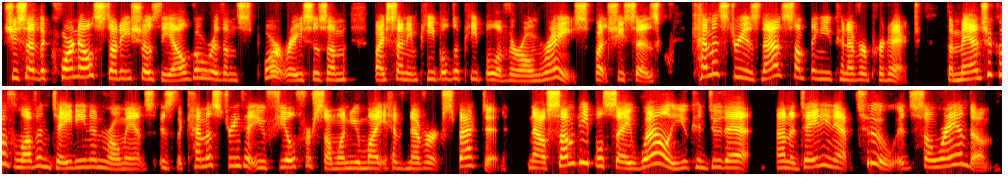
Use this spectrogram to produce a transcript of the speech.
She said the Cornell study shows the algorithms support racism by sending people to people of their own race. But she says chemistry is not something you can ever predict. The magic of love and dating and romance is the chemistry that you feel for someone you might have never expected. Now, some people say, well, you can do that on a dating app too. It's so random.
